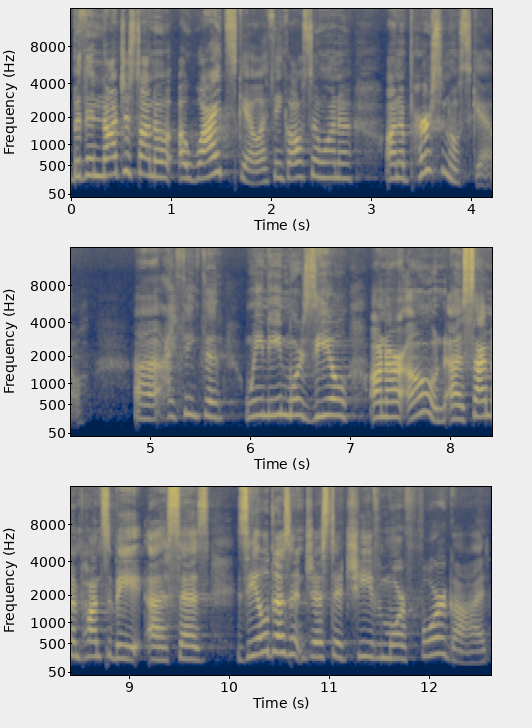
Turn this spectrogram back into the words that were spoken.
but then, not just on a, a wide scale, I think also on a, on a personal scale. Uh, I think that we need more zeal on our own. Uh, Simon Ponsonby uh, says zeal doesn't just achieve more for God,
